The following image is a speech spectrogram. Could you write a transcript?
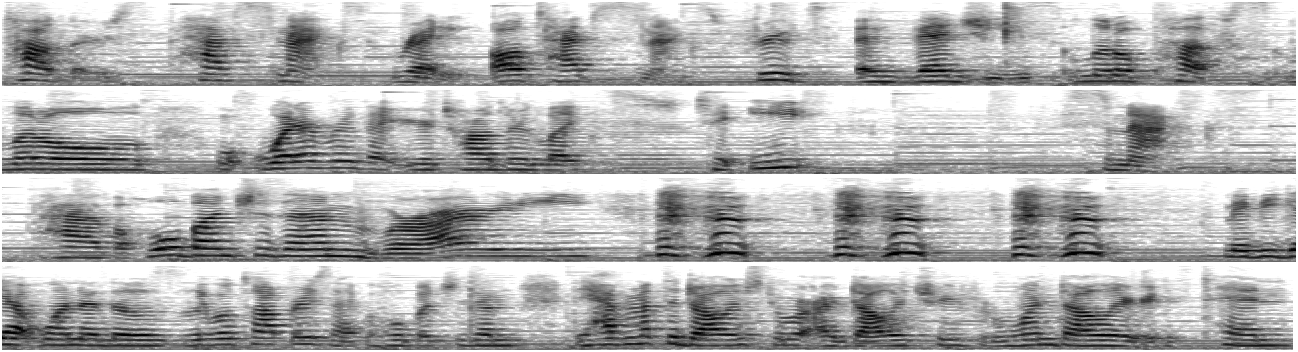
Toddlers, have snacks ready. All types of snacks, fruits, and veggies, little puffs, little, whatever that your toddler likes to eat, snacks. Have a whole bunch of them, variety. Maybe get one of those label toppers. I have a whole bunch of them. They have them at the dollar store or Dollar Tree for $1. It is 10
